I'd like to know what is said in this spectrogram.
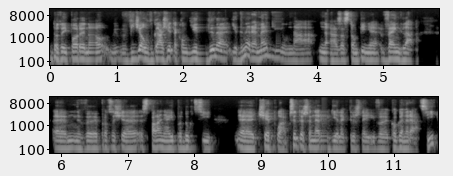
do tej pory no, widział w gazie taką jedyne, jedyne remedium na, na zastąpienie węgla w procesie spalania i produkcji e, ciepła, czy też energii elektrycznej w kogeneracji.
